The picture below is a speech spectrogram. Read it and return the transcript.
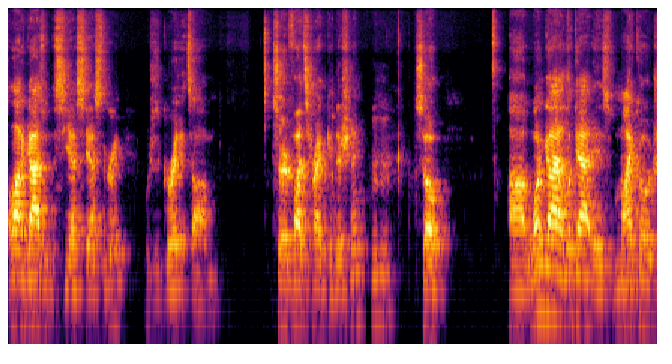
a lot of guys with the CSCS degree, which is great. It's um certified strength conditioning. Mhm. So uh, one guy I look at is my coach,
